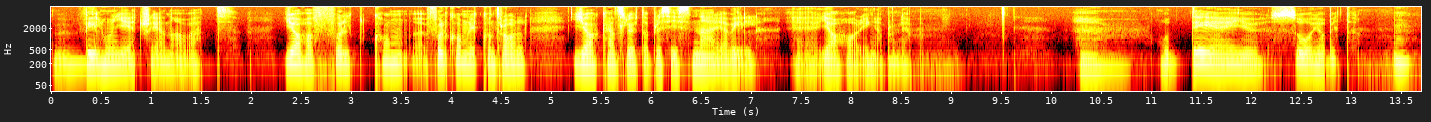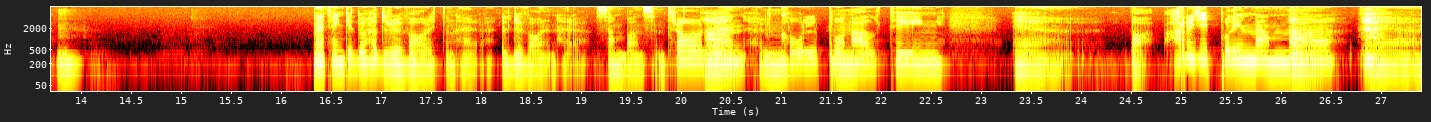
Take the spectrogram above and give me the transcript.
vill hon ge ett sken av att jag har fullkom, fullkomlig kontroll. Jag kan sluta precis när jag vill. Eh, Jag har inga problem. Ehm, och det är ju så jobbigt. Mm. Mm. Men jag tänker, då hade du varit den här, eller du var den här sambandscentralen, Ja. höll Mm. koll på Mm. allting, eh, var arg på din mamma, eh,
